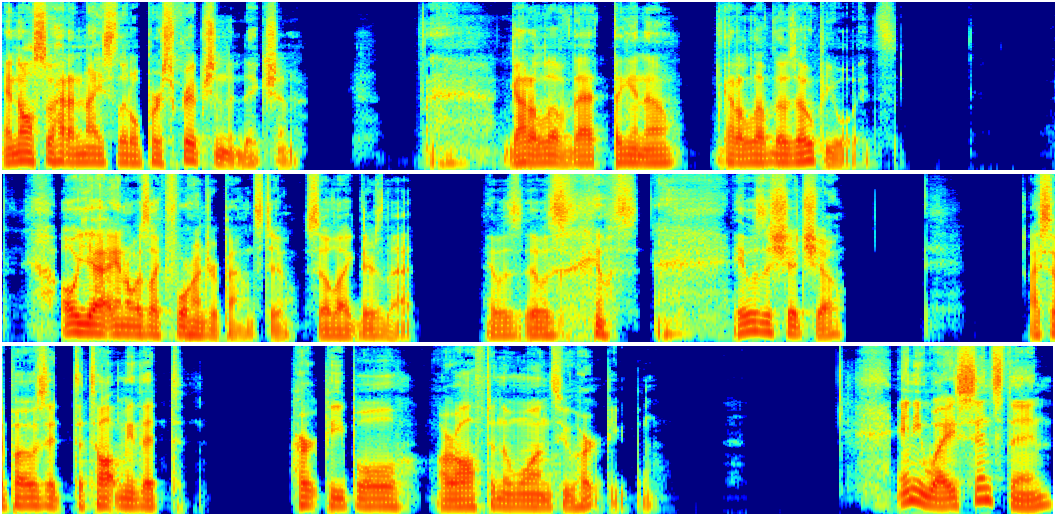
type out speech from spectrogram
and also had a nice little prescription addiction. Gotta love that, you know, gotta love those opioids. Oh yeah, and I was like 400 pounds too. So like, there's that. It was it was it was it was a shit show. I suppose it taught me that hurt people are often the ones who hurt people. Anyway, since then,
